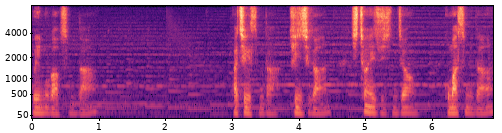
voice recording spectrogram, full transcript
의무가 없습니다. 마치겠습니다. 긴 시간 시청해 주신 점 고맙습니다.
